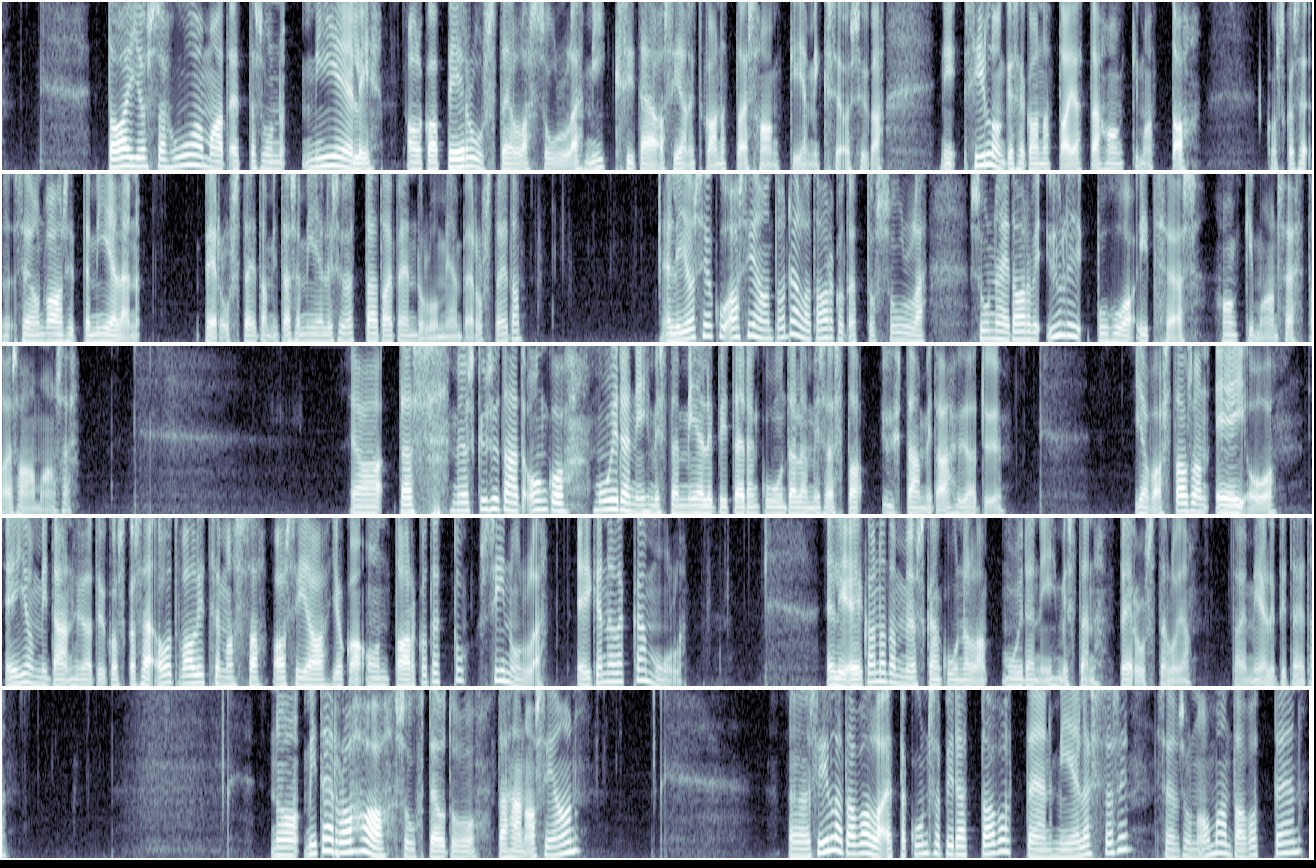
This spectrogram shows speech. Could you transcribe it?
Tai jos sä huomaat, että sun mieli alkaa perustella sulle, miksi tämä asia nyt kannattaisi hankkia ja miksi se olisi hyvä, niin silloinkin se kannattaa jättää hankkimatta, koska se, se on vaan sitten mielen perusteita, mitä se mieli syöttää, tai pendulumien perusteita. Eli jos joku asia on todella tarkoitettu sulle, sun ei tarvi yli puhua itseäsi hankkimaan se tai saamaan se. Ja tässä myös kysytään, että onko muiden ihmisten mielipiteiden kuuntelemisesta yhtään mitään hyötyä. Ja vastaus on ei ole. Ei ole mitään hyötyä, koska sä oot valitsemassa asiaa, joka on tarkoitettu sinulle, ei kenellekään muulle. Eli ei kannata myöskään kuunnella muiden ihmisten perusteluja tai mielipiteitä. No, miten raha suhteutuu tähän asiaan? Sillä tavalla, että kun sä pidät tavoitteen mielessäsi, sen sun oman tavoitteen,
